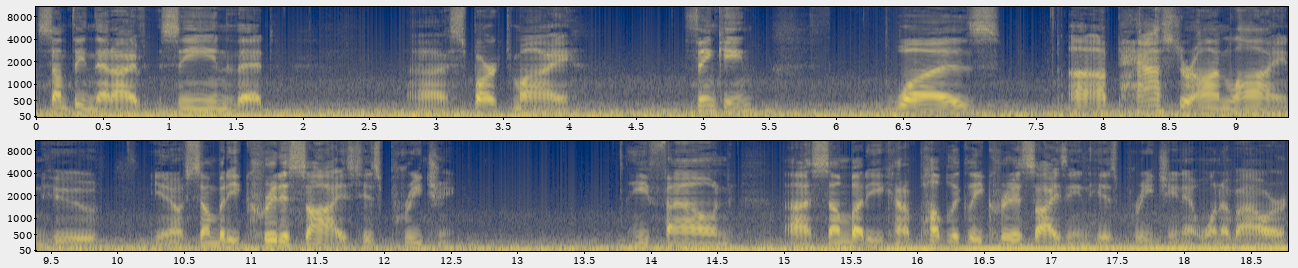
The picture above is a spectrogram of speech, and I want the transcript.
something that I've seen that uh, sparked my thinking was uh, a pastor online who, you know, somebody criticized his preaching. He found uh, somebody kind of publicly criticizing his preaching at one of our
